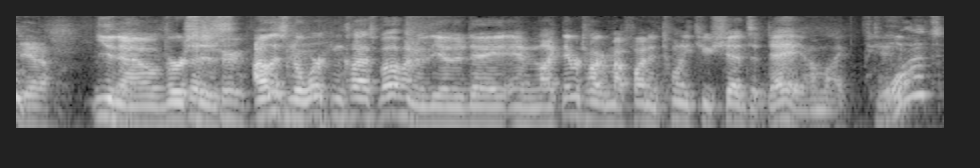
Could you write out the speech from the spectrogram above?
Yeah. You know, versus. I listened to Working Class Bow Hunter the other day, and like they were talking about finding 22 sheds a day, and I'm like, dude, What?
